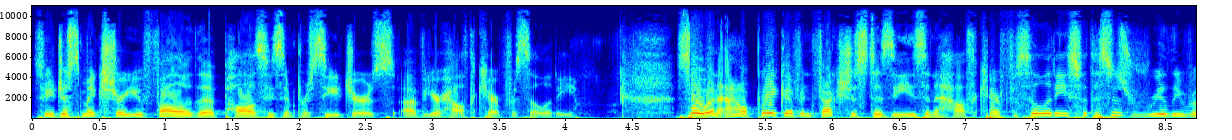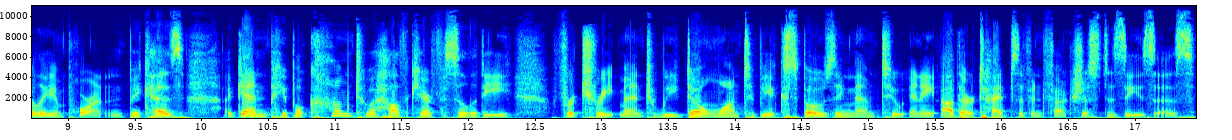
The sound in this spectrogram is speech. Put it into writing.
So you just make sure you follow the policies and procedures of your healthcare facility. So, an outbreak of infectious disease in a healthcare facility. So, this is really, really important because, again, people come to a healthcare facility for treatment. We don't want to be exposing them to any other types of infectious diseases.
